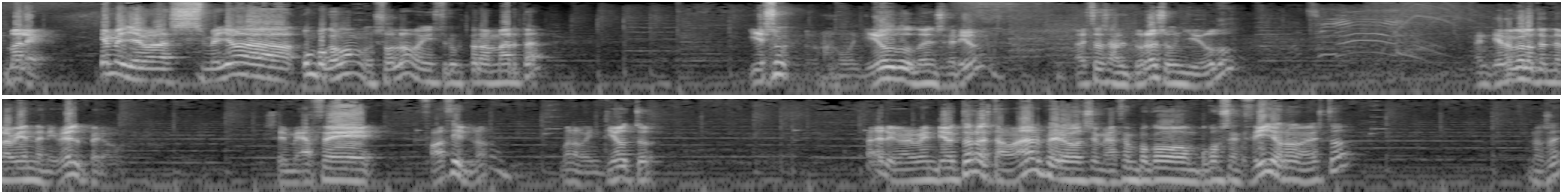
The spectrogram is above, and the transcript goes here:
Vale, ¿qué me llevas? Me lleva un Pokémon solo, instructora Marta. ¿Y es un, un Geodude, en serio? ¿A estas alturas un Geodude? Entiendo que lo tendrá bien de nivel, pero... Se me hace fácil, ¿no? Bueno, 28. A ver, el 28 no está mal, pero se me hace un poco, un poco sencillo, ¿no? Esto. No sé.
